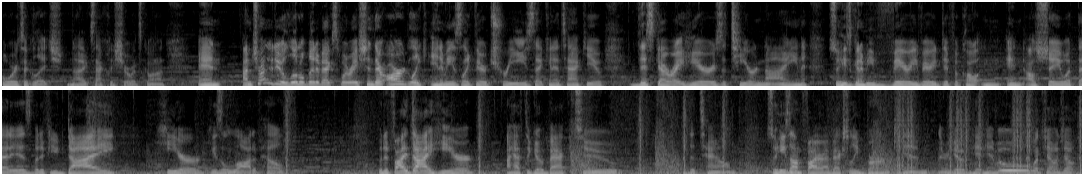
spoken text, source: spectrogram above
or it's a glitch. Not exactly sure what's going on. And I'm trying to do a little bit of exploration. There are like enemies, like there are trees that can attack you. This guy right here is a tier 9, so he's going to be very, very difficult, and, and I'll show you what that is. But if you die here, he has a lot of health. But if I die here, I have to go back to the town. So he's on fire. I've actually burned him. There we go. Hit him. Oh, watch out, watch out.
